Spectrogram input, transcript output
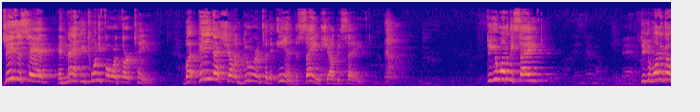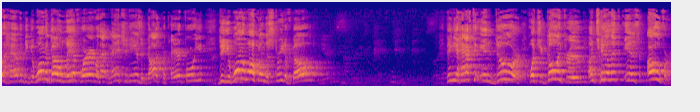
Jesus said in Matthew 24 and 13, But he that shall endure unto the end, the same shall be saved. Do you want to be saved? Do you want to go to heaven? Do you want to go live wherever that mansion is that God's prepared for you? Do you want to walk on the street of gold? Then you have to endure what you're going through until it is over.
